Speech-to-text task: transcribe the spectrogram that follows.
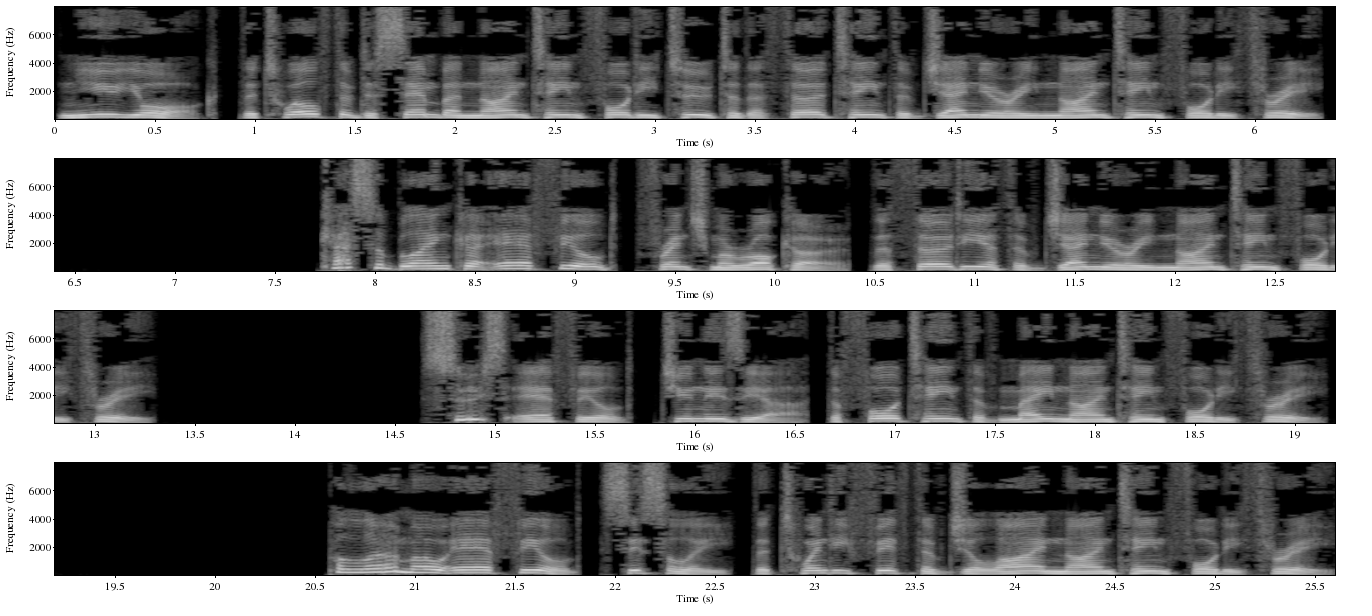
New York, the 12th of December 1942 to the 13th of January 1943. Casablanca Airfield, French Morocco, the 30th of January 1943. Sousse Airfield, Tunisia, the 14th of May 1943. Palermo Airfield, Sicily, the 25th of July 1943.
